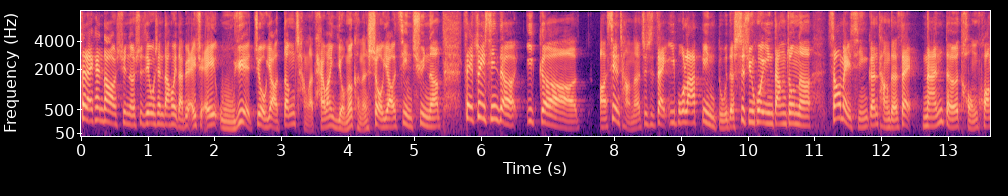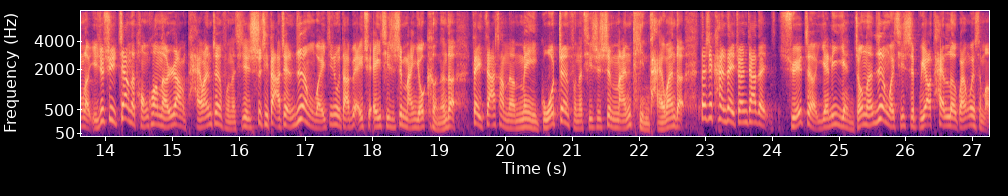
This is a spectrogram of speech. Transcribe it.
再来看到是呢，世界卫生大会 （WHA） 五月就要登场了，台湾有没有可能受邀进去呢？在最新的一个。呃，现场呢，就是在伊波拉病毒的视讯会议当中呢，肖美琴跟唐德赛难得同框了，也就是这样的同框呢，让台湾政府呢其实士气大振，认为进入 WHA 其实是蛮有可能的。再加上呢，美国政府呢其实是蛮挺台湾的，但是看在专家的学者眼里眼中呢，认为其实不要太乐观。为什么？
